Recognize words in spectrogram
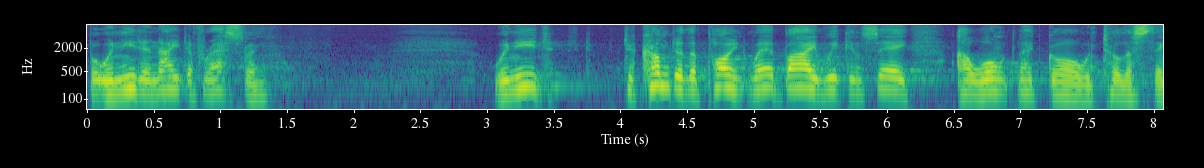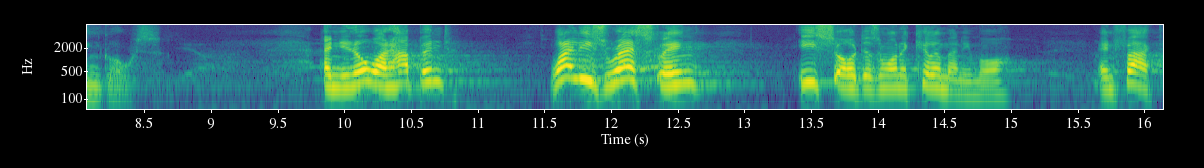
But we need a night of wrestling. We need to come to the point whereby we can say, I won't let go until this thing goes. And you know what happened? While he's wrestling, Esau doesn't want to kill him anymore. In fact,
